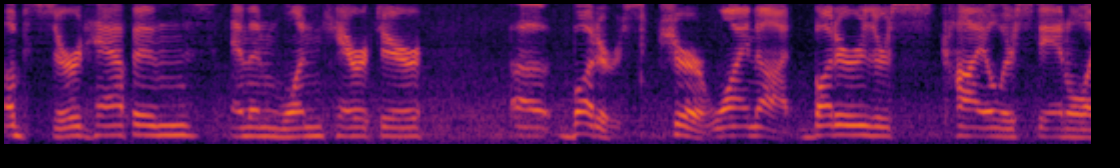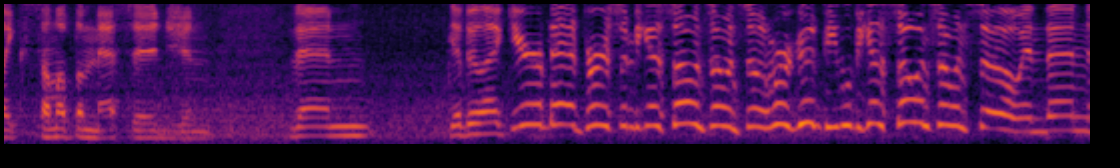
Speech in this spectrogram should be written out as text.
absurd happens, and then one character uh, Butters, sure, why not? Butters or Kyle or Stan will like sum up the message, and then You'll be like, you're a bad person because so and so and so, and we're good people because so and so and so, and then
